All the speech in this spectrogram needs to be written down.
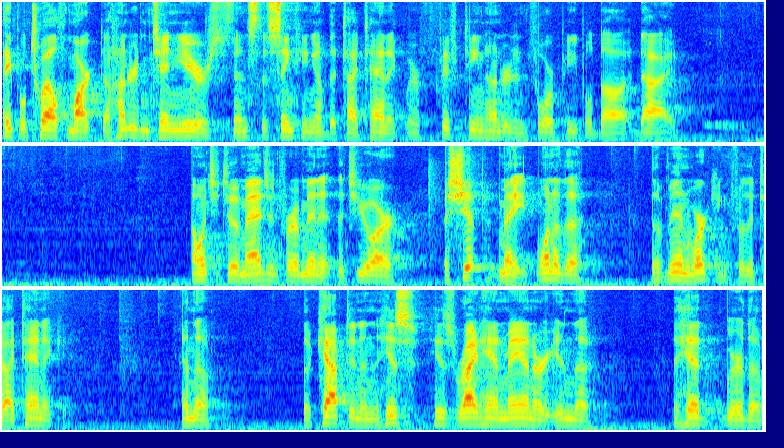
April 12th marked 110 years since the sinking of the Titanic, where 1,504 people died. I want you to imagine for a minute that you are a shipmate, one of the, the men working for the Titanic, and the the captain and his, his right hand man are in the, the head where the,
